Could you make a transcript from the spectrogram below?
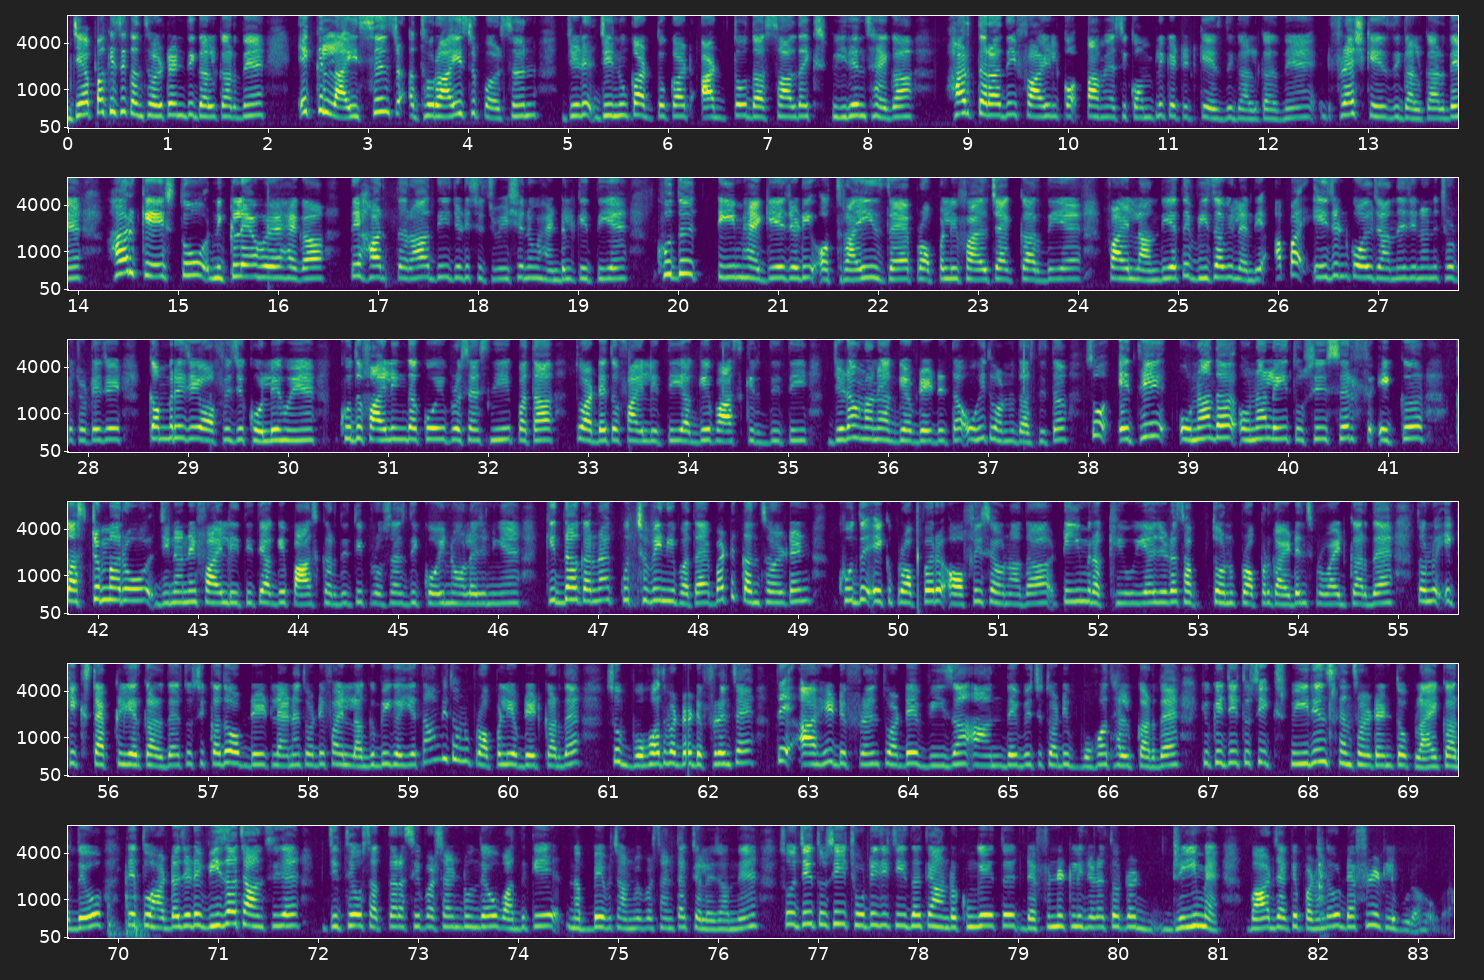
ਜੇ ਆਪਾਂ ਕਿਸੇ ਕੰਸਲਟੈਂਟ ਦੀ ਗੱਲ ਕਰਦੇ ਹਾਂ ਇੱਕ ਲਾਇਸੈਂਸਡ ਅਥੋਰਾਈਜ਼ਡ ਪਰਸਨ ਜਿਹੜੇ ਜਿਹਨੂੰ ਘੱਟ ਤੋਂ ਘੱਟ 8 ਤੋਂ 10 ਸਾਲ ਦਾ ਐਕਸਪੀਰੀਅੰਸ ਹੈਗਾ ਹਰ ਤਰ੍ਹਾਂ ਦੀ ਫਾਈਲ ਭਾਵੇਂ ਅਸੀਂ ਕੰਪਲਿਕੇਟਿਡ ਕੇਸ ਦੀ ਗੱਲ ਕਰਦੇ ਹਾਂ ਫਰੈਸ਼ ਕੇਸ ਦੀ ਗੱਲ ਕਰਦੇ ਹਾਂ, ਹਰ ਕੇਸ ਤੋਂ ਨਿਕਲਿਆ ਹੋਇਆ ਹੈਗਾ ਤੇ ਹਰ ਤਰ੍ਹਾਂ ਦੀ ਜਿਹੜੀ ਸਿਚੁਏਸ਼ਨ ਉਹ ਹੈਂਡਲ ਕੀਤੀ ਹੈ। ਖੁਦ ਟੀਮ ਹੈਗੀ ਹੈ ਜਿਹੜੀ ਆਥੋਰਾਈਜ਼ਡ ਹੈ ਪ੍ਰੋਪਰਲੀ ਫਾਈਲ ਚੈੱਕ ਕਰਦੀ ਹੈ ਫਾਈਲ ਲਾਉਂਦੀ ਹੈ ਤੇ ਵੀਜ਼ਾ ਵੀ ਲੈਂਦੀ ਹੈ। ਆਪਾਂ ਏਜੰਟ ਕੋਲ ਜਾਂਦੇ ਜਿਨ੍ਹਾਂ ਨੇ ਛੋਟੇ ਛੋਟੇ ਜਿਹੇ ਕਮਰੇ ਜਿਹੇ ਆਫਿਸ ਜੇ ਖੋਲੇ ਹੋਏ ਹੈ। ਖੁਦ ਫਾਈਲਿੰਗ ਦਾ ਕੋਈ ਪ੍ਰੋਸੈਸ ਨਹੀਂ ਪਤਾ ਤੁਹਾਡੇ ਤੋਂ ਫਾਈਲ ਲਿੱਤੀ, ਅੱਗੇ ਪਾਸ ਕਰ ਦਿੱਤੀ, ਜਿਹੜਾ ਉਹਨਾਂ ਨੇ ਅੱਗੇ ਅਪਡੇਟ ਦਿੱਤਾ, ਉਹੀ ਤੁਹਾਨੂੰ ਦੱਸ ਦਿੱਤਾ। ਸੋ ਇੱਥੇ ਉਹਨਾਂ ਦਾ, ਉਹਨਾਂ ਲਈ ਤੁਸੀਂ ਸਿਰਫ ਇੱਕ ਕਸਟਮਰ ਹੋ ਜਿਨ੍ਹਾਂ ਨੇ ਫਾਈਲ ਲਿੱਤੀ ਤੇ ਅੱਗੇ ਪਾਸ ਕਰ ਦਿੱਤੀ ਪ੍ਰੋਸੈਸ ਦੀ ਕੋਈ ਨੌਲੇਜ ਨਹੀਂ ਹੈ, ਕਿੱਦਾਂ ਕਰਨਾ ਕੁਝ ਵੀ ਨਹੀਂ ਪਤਾ ਹੈ ਬਟ ਕੰਸਲਟੈਂਟ ਖੁਦ ਇੱਕ ਪ੍ਰੋਪਰ ਆਫਿਸ ਹੈ ਉਹਨਾਂ ਦਾ ਟੀਮ ਰੱਖੀ ਹੋਈ ਹੈ ਜਿਹੜਾ ਸਭ ਤੁਹਾਨੂੰ ਪ੍ਰੋਪਰ ਗਾਈਡੈਂਸ ਪ੍ਰੋਵਾਈਡ ਕਰਦਾ ਹੈ, ਤੁਹਾਨੂੰ ਇੱਕ ਇੱਕ ਸਟੈਪ ਕਲੀਅਰ ਕਰਦਾ ਹੈ, ਤੁਸੀਂ ਕਦੋਂ ਅਪਡੇਟ ਲੈਣਾ ਹੈ, ਤੁਹਾਡੀ ਫਾਈਲ ਲੱਗ ਵੀ ਗਈ ਹੈ, ਤਾਂ ਵੀ ਤੁਹਾਨੂੰ ਪ੍ਰੋਪਰਲੀ ਅਪਡੇਟ ਕਰਦਾ ਹੈ। ਸੋ ਬਹੁਤ ਵੱਡਾ ਡਿਫਰੈਂਸ ਹੈ ਤੇ ਆਹੀ ਡਿਫਰੈਂਸ ਤੁਹਾਡੇ ਵੀਜ਼ਾ ਆਉਣ ਦੇ ਵਿੱਚ ਤੁਹਾਡੀ ਬਹੁਤ ਹੈਲਪ ਕਰਦਾ ਹੈ, ਕਿਉਂਕਿ ਜੇ ਤੁਸੀਂ ਐਕਸਪੀਰੀਅੰਸ ਕੰਸਲਟੈਂਟ ਤੋਂ ਅਪਲਾਈ ਕਰਦੇ ਹੋ ਤੇ ਤੁਹਾਡਾ ਜਿਹੜੇ ਵੀਜ਼ਾ ਚਾਂਸਿਸ ਹੈ, ਜਿੱਥੇ ਉਹ 70 80% ਹੁੰਦੇ ਉਹ ਵੱਧ ਕੇ 90 95% ਤੱਕ ਚਲੇ ਜਾਂਦੇ ਹੈ ਸੋ ਜੇ ਤੁਸੀਂ ਛੋਟੀ ਜੀ ਚੀਜ਼ ਦਾ ਧਿਆਨ ਰੱਖੋਗੇ ਤੇ ਡੈਫੀਨਿਟਲੀ ਜਿਹੜਾ ਤੁਹਾਡਾ ਡ੍ਰੀਮ ਹੈ ਬਾਹਰ ਜਾ ਕੇ ਪੜ੍ਹਨ ਦਾ ਉਹ ਡੈਫੀਨਿਟਲੀ ਪੂਰਾ ਹੋਊਗਾ।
